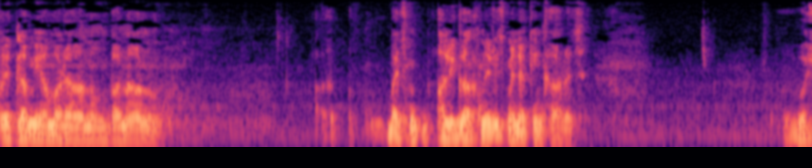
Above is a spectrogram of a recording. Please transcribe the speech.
ռեկլամի համար անում, բան անում։ Բայց օլիգարխներից մենակ ինքը արեց։ ոչ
